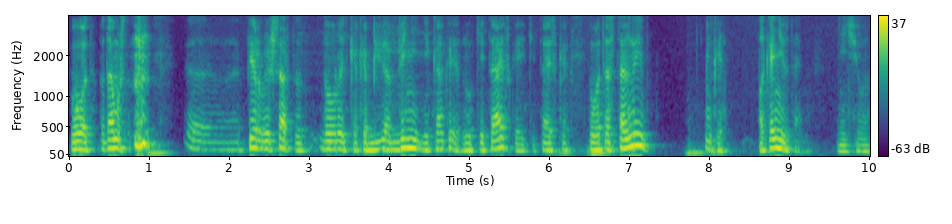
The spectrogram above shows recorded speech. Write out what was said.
Вот, потому что э, первый шар, ну, вроде как обвинить не конкретно, ну, китайская и китайская. Вот остальные, говорят, пока не знаем ничего.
